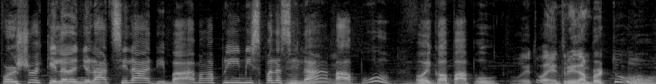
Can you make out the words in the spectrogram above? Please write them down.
For sure, kilala nyo lahat sila, di ba? Mga preemies pala sila, Papu. O ikaw, Papu. Oh, ito, entry number two. Oh.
